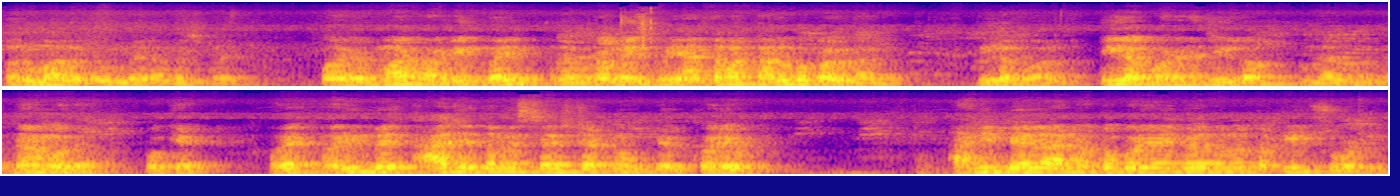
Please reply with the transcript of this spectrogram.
પરમાર અરવિંદભાઈ રમેશભાઈ. પરમાર અરવિંદભાઈ રમેશ. રમેશભાઈ. આ તમારો તાલુકો કયો લાગે? તિલકવાળા તિલકવાડા અને જિલ્લો? નર્મદા. નર્મદા. ઓકે. હવે અરવિંદભાઈ આ જે તમે સેલ ટેક્સનો ઉપયોગ કર્યો આની પહેલા નતો કર્યો એની પહેલા તમને તકલીફ શું હતી?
